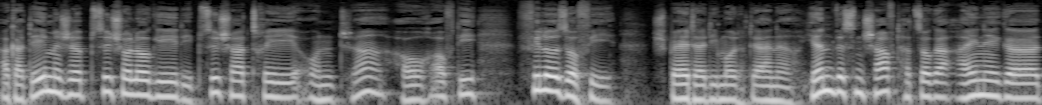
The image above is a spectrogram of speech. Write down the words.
akademische Psychologie, die Psychiatrie und ja, auch auf die Philosophie. Später die moderne Hirnwissenschaft hat sogar einige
